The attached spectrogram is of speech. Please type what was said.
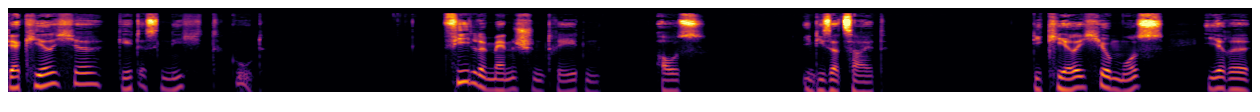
Der Kirche geht es nicht gut. Viele Menschen treten aus in dieser Zeit. Die Kirche muss ihre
